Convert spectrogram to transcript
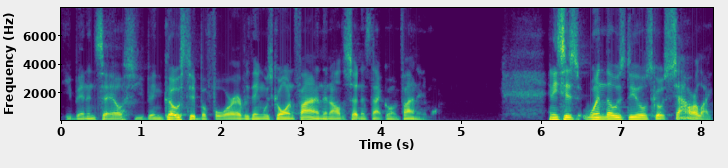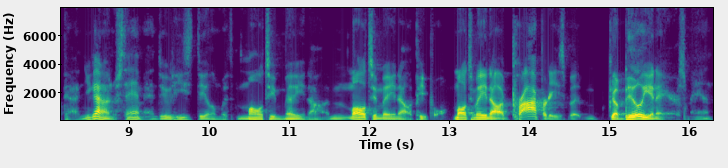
You've been in sales, you've been ghosted before, everything was going fine, then all of a sudden it's not going fine anymore. And he says, when those deals go sour like that, and you got to understand, man, dude, he's dealing with multi-million dollar, multi-million dollar people, multi-million dollar properties, but billionaires, man.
